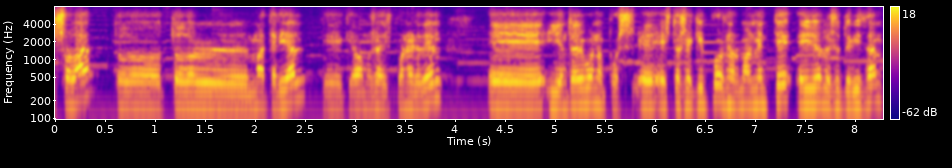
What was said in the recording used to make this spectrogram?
solar, todo, todo el material que, vamos a disponer de él. Eh, y entonces, bueno, pues eh, estos equipos normalmente ellos les utilizan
